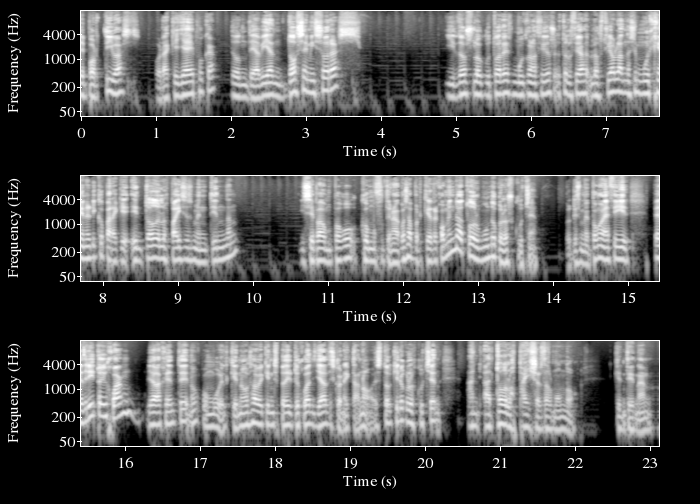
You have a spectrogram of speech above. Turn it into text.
deportivas por aquella época, donde habían dos emisoras y dos locutores muy conocidos. Esto lo estoy, hablando así muy genérico para que en todos los países me entiendan y sepa un poco cómo funciona la cosa, porque recomiendo a todo el mundo que lo escuche. Porque si me pongo a decir Pedrito y Juan, ya la gente, ¿no? Como el que no sabe quién es Pedrito y Juan, ya desconecta. No, esto quiero que lo escuchen a todos los países del mundo, que entiendan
